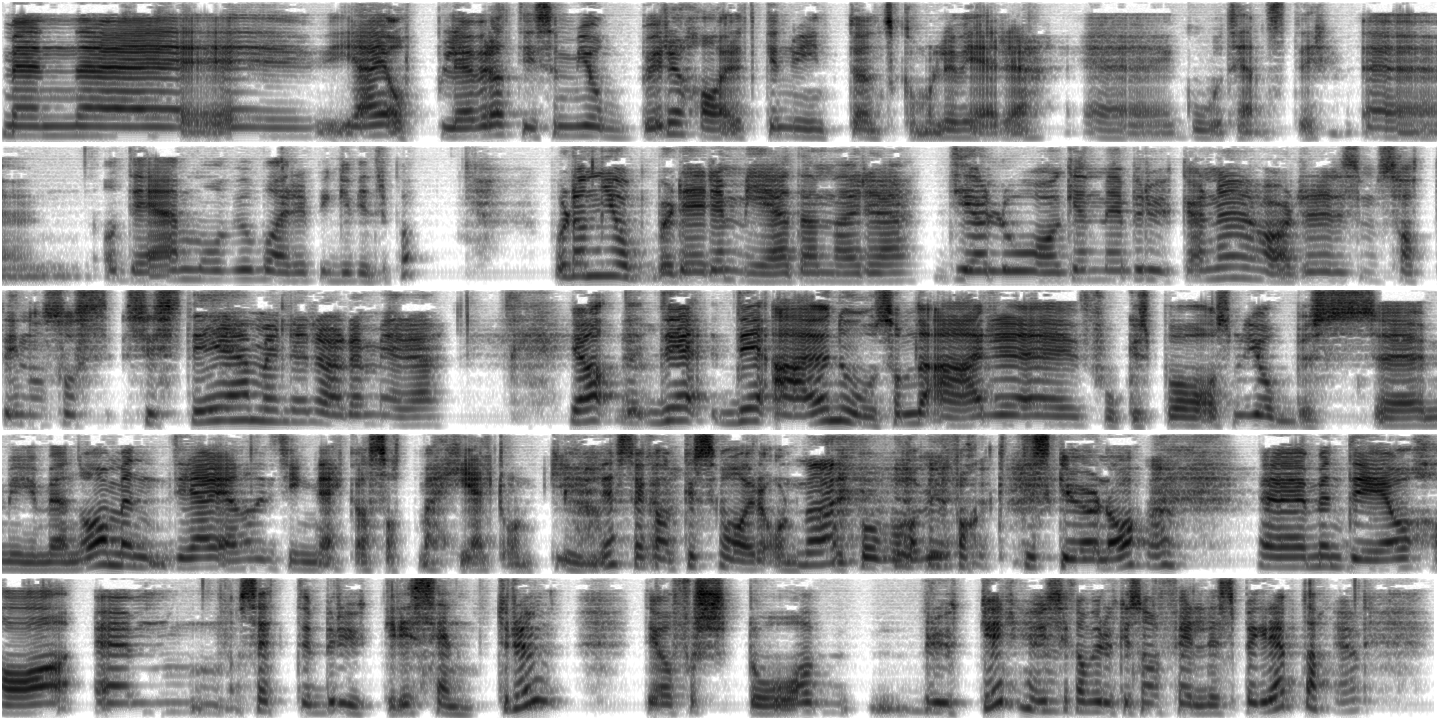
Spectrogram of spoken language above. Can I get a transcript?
men eh, jeg opplever at de som jobber har et genuint ønske om å levere eh, gode tjenester. Og det må vi jo bare bygge videre på. Hvordan jobber dere med den dialogen med brukerne? Har dere liksom satt i noe system, eller er det mer Ja, det, det er jo noe som det er eh, fokus på, og som det jobbes eh, mye med nå, men det er en av de tingene jeg ikke har satt meg helt ordentlig inn i, så jeg kan ikke svare ordentlig på hva vi faktisk gjør nå. Eh, Men det å ha, å sette bruker i sentrum, det å forstå bruker, hvis vi kan bruke sånn felles begrep, da.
